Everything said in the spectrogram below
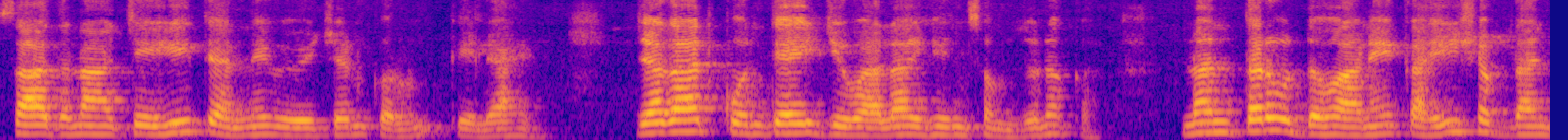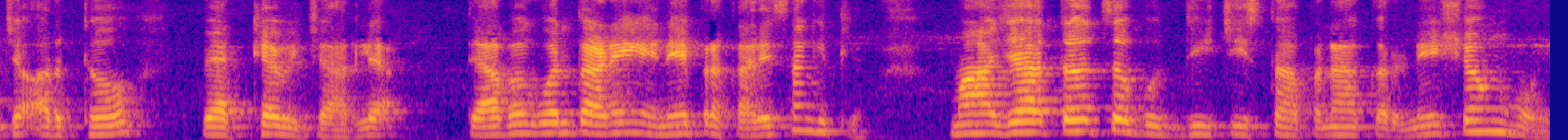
साधनाचेही त्यांनी विवेचन करून केले आहे. जगात कोणत्याही जीवाला हीन समजू नका. नंतर उद्धवाने काही शब्दांचे अर्थ व्याख्या विचारल्या. त्या भगवंताने येणे प्रकारे सांगितले. माझ्यातच बुद्धीची स्थापना करणे शम होय.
